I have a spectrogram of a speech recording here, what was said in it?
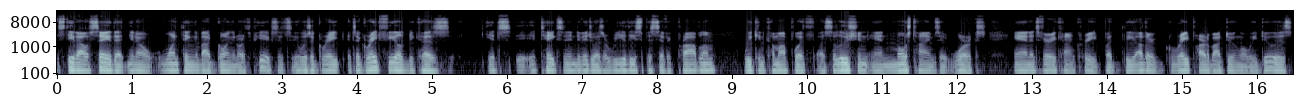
Steve, I will say that you know one thing about going in orthopedics, it's it was a great it's a great field because it's it takes an individual as a really specific problem. We can come up with a solution, and most times it works, and it's very concrete. But the other great part about doing what we do is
